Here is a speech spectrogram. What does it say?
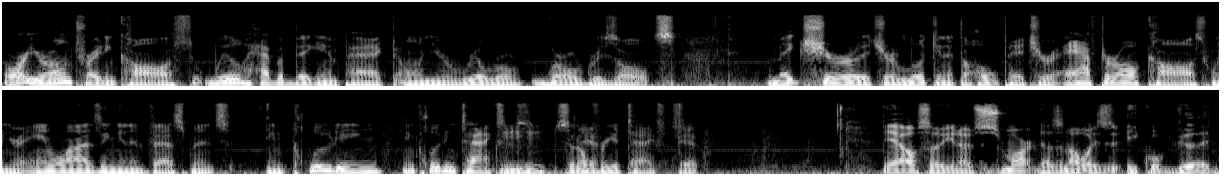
or your own trading costs will have a big impact on your real world results. Make sure that you're looking at the whole picture after all costs when you're analyzing an investments, including including taxes. Mhm. So don't Yeah. forget taxes. Yep. Yeah. Also, you know, smart doesn't always equal good.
